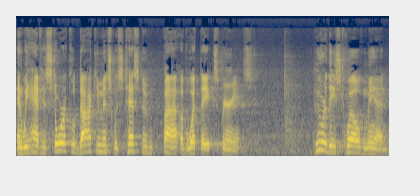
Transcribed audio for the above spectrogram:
and we have historical documents which testify of what they experienced. Who are these 12 men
